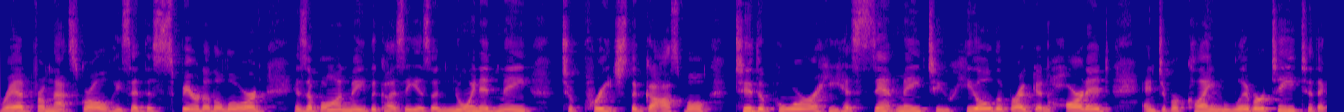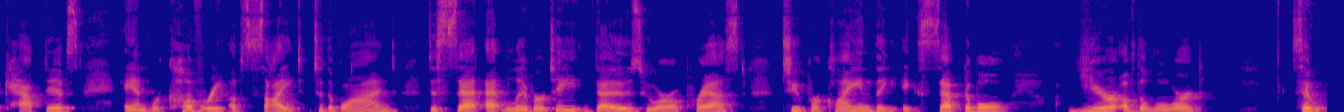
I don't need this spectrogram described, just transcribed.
read from that scroll. He said, The Spirit of the Lord is upon me because he has anointed me to preach the gospel to the poor. He has sent me to heal the brokenhearted and to proclaim liberty to the captives and recovery of sight to the blind, to set at liberty those who are oppressed, to proclaim the acceptable year of the Lord. So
